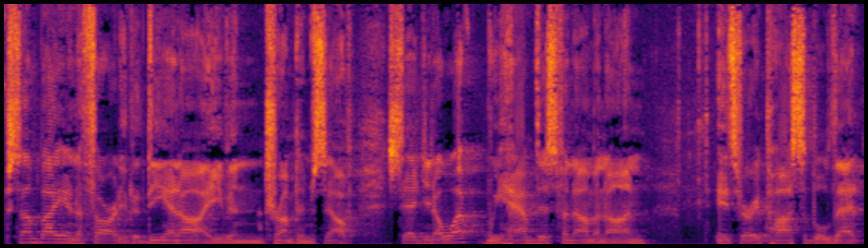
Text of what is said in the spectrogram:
somebody in authority, the DNI, even Trump himself, said, you know what, we have this phenomenon. It's very possible that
